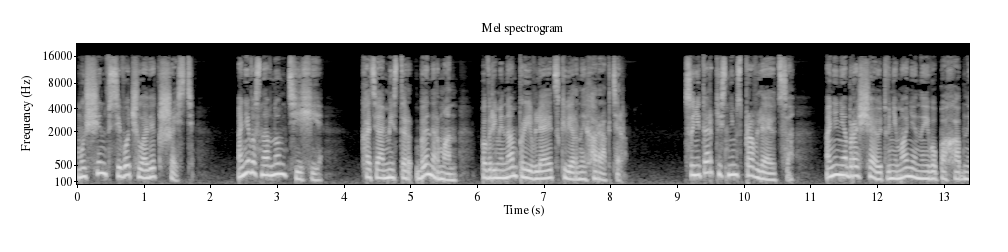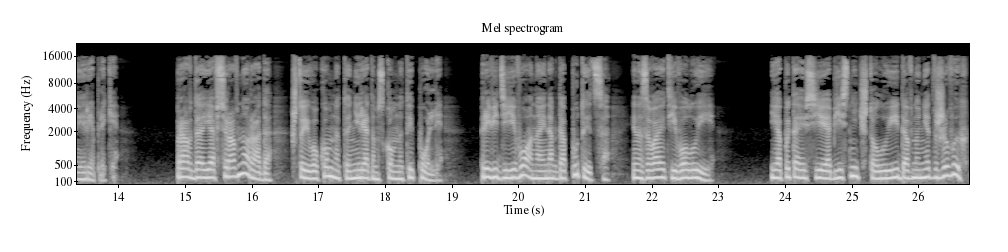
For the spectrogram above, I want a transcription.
мужчин всего человек шесть. Они в основном тихие — хотя мистер Беннерман по временам проявляет скверный характер. Санитарки с ним справляются, они не обращают внимания на его похабные реплики. Правда, я все равно рада, что его комната не рядом с комнатой Полли. При виде его она иногда путается и называет его Луи. Я пытаюсь ей объяснить, что Луи давно нет в живых,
